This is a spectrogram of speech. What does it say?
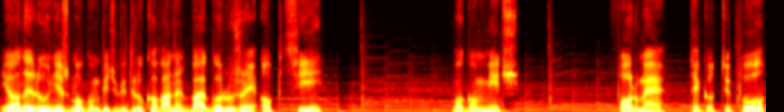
i one również mogą być wydrukowane w bardzo różnej opcji. Mogą mieć formę tego typu.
